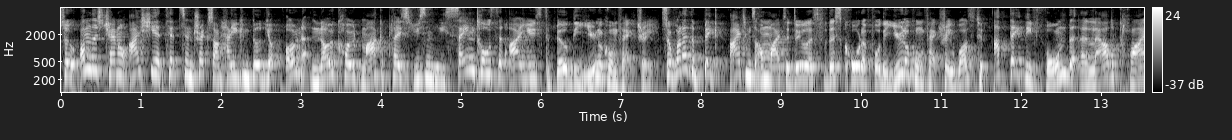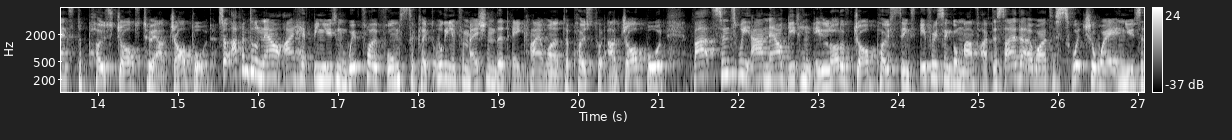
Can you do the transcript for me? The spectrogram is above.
So on this channel, I share tips and tricks on how you can build your own no-code marketplace using the same tools that I use to build the Unicorn Factory. So one of the big items on my to-do list for this quarter for the Unicorn Factory was to update the form that allowed clients to post jobs to our job board. So up until now, I have been using Webflow forms to collect all the information that a client wanted to post to our job board. But since we are now getting a lot of job postings every single month, I've decided that I wanted to switch away and use a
